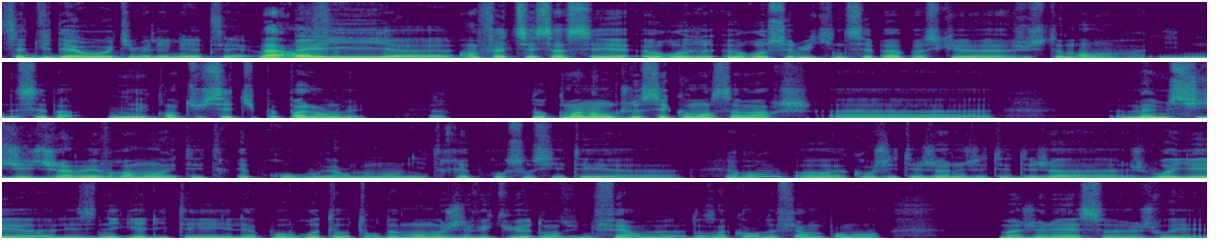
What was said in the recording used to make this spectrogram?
cette, vidéo où tu mets les lunettes, c'est bah, euh. En fait, c'est ça, c'est heureux, heureux celui qui ne sait pas parce que justement, il ne sait pas. Et mm. quand tu sais, tu peux pas l'enlever. Donc maintenant que je sais comment ça marche, euh, même si j'ai jamais vraiment été très pro gouvernement ni très pro société. Euh, ah bon? Quand j'étais jeune, j'étais déjà, je voyais euh, les inégalités, la pauvreté autour de moi. Moi, j'ai vécu dans une ferme, dans un corps de ferme pendant ma jeunesse. Je voyais,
